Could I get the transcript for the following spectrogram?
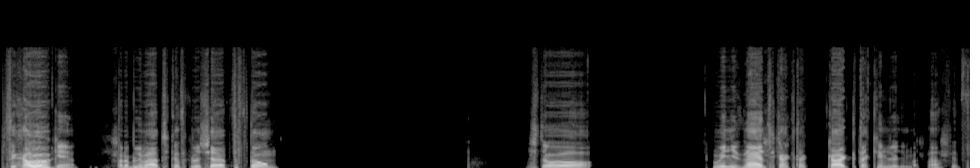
психологии, проблематика заключается в том, что вы не знаете, как, так, как к таким людям относиться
